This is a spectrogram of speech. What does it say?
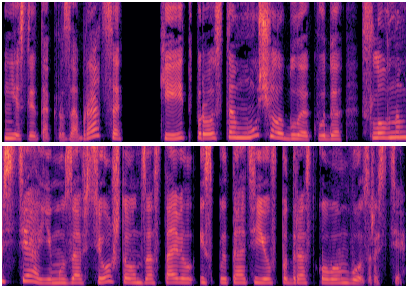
Если так разобраться, Кейт просто мучила Блэквуда, словно мстя ему за все, что он заставил испытать ее в подростковом возрасте.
